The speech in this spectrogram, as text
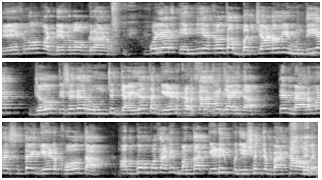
ਦੇਖ ਲਓ ਵੱਡੇ ਵਲੌਗਰਾਂ ਨੂੰ। ਉਹ ਯਾਰ ਇੰਨੀ ਅਕਲ ਤਾਂ ਬੱਚਿਆਂ ਨੂੰ ਵੀ ਹੁੰਦੀ ਆ ਜਦੋਂ ਕਿਸੇ ਦੇ ਰੂਮ 'ਚ ਜਾਈਦਾ ਤਾਂ ਗੇਟ ਖੜਕਾ ਕੇ ਜਾਈਦਾ ਤੇ ਮੈਡਮ ਨੇ ਸਿੱਧਾ ਹੀ ਗੇਟ ਖੋਲਤਾ। ਅੱਗੋਂ ਪਤਾ ਨਹੀਂ ਬੰਦਾ ਕਿਹੜੀ ਪੋਜੀਸ਼ਨ 'ਚ ਬੈਠਾ ਹੋਵੇ।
